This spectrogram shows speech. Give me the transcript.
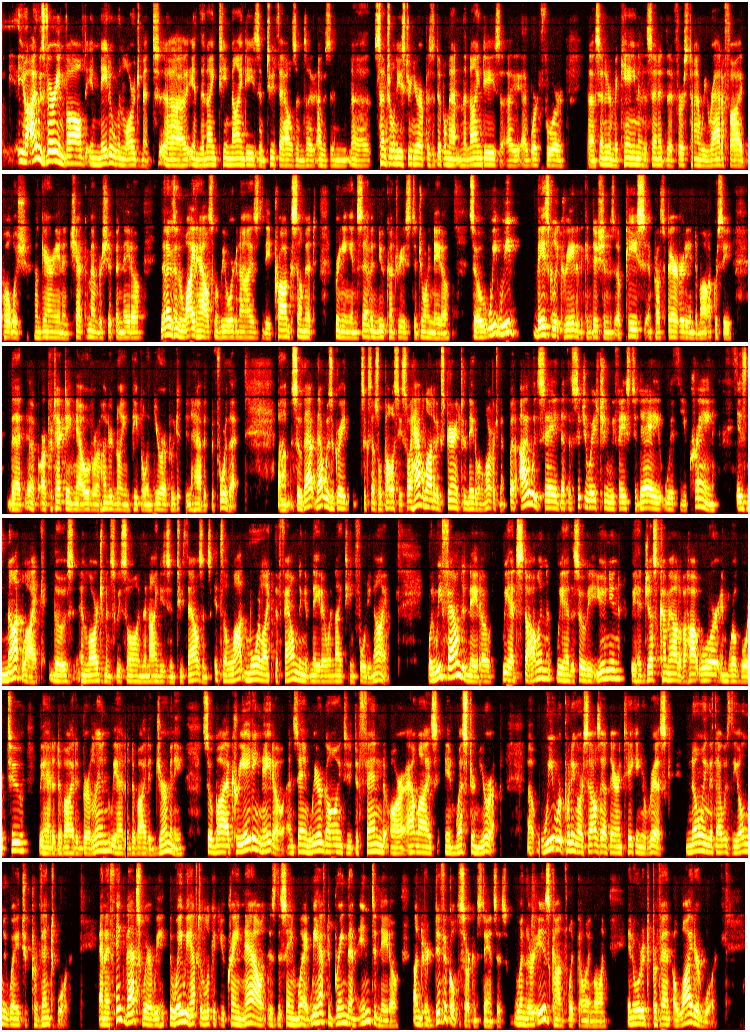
You know, I was very involved in NATO enlargement uh, in the 1990s and 2000s. I, I was in uh, Central and Eastern Europe as a diplomat in the 90s. I, I worked for uh, Senator McCain in the Senate the first time we ratified Polish, Hungarian, and Czech membership in NATO. Then I was in the White House when we organized the Prague summit, bringing in seven new countries to join NATO. So we we basically created the conditions of peace and prosperity and democracy that uh, are protecting now over 100 million people in Europe who didn't have it before that. Um, so that that was a great successful policy. So I have a lot of experience with NATO enlargement, but I would say that the situation we face today with Ukraine is not like those enlargements we saw in the 90s and 2000s. It's a lot more like the founding of NATO in 1949. When we founded NATO, we had Stalin, we had the Soviet Union, we had just come out of a hot war in World War II, we had a divided Berlin, we had a divided Germany. So, by creating NATO and saying we're going to defend our allies in Western Europe, uh, we were putting ourselves out there and taking a risk, knowing that that was the only way to prevent war. And I think that's where we, the way we have to look at Ukraine now is the same way. We have to bring them into NATO under difficult circumstances when there is conflict going on in order to prevent a wider war.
